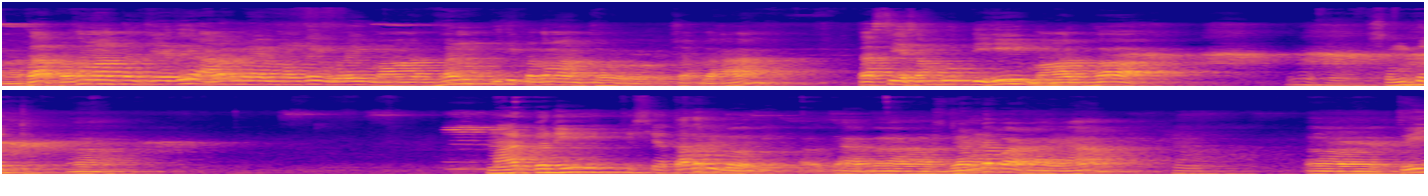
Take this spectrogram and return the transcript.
अतः प्रथमान्तं चेत् अलर्मेल्मङ्गै उरै मार्भन् इति प्रथमान्तो शब्दः। तस्य सम्बुद्धिः मार्भा सम्बुद्ध। मार्बने इति स्यात् तदपि भवति। द्रविडभाषायां त्रि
